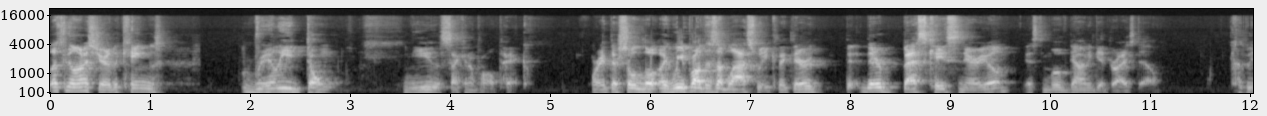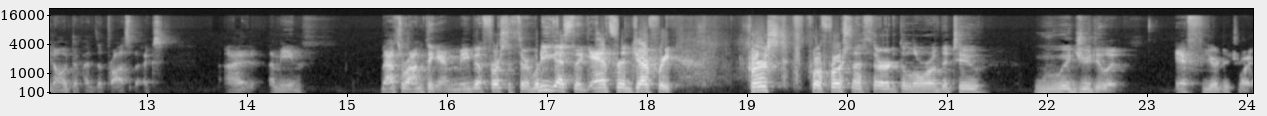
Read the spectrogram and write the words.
let's be honest here, the Kings really don't need a second overall pick, right? They're so low. Like we brought this up last week. Like their their best case scenario is to move down and get Drysdale because we don't have defensive prospects. I I mean, that's where I'm thinking. Maybe a first or third. What do you guys think, Anson, Jeffrey? First for a first and a third, the lower of the two. Would you do it if you're Detroit?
